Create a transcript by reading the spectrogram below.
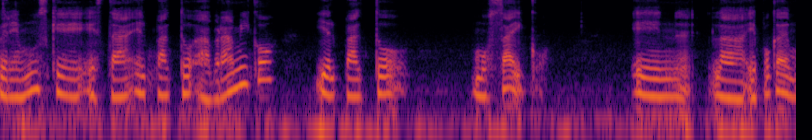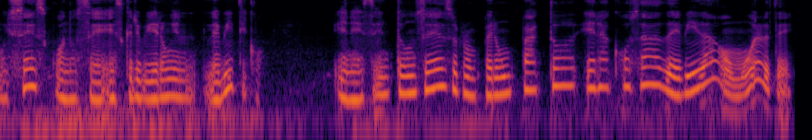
veremos que está el pacto abrámico y el pacto mosaico en la época de Moisés, cuando se escribieron en Levítico. En ese entonces romper un pacto era cosa de vida o muerte,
